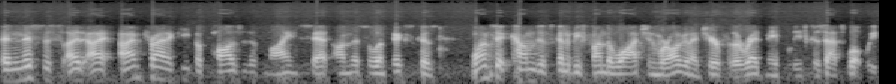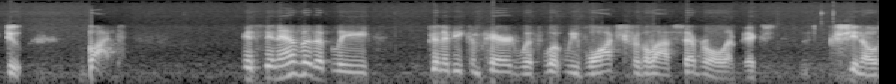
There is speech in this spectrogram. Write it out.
and this is, I, I, I'm trying to keep a positive mindset on this Olympics because once it comes, it's going to be fun to watch, and we're all going to cheer for the Red Maple Leafs because that's what we do. But it's inevitably going to be compared with what we've watched for the last several Olympics. You know,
